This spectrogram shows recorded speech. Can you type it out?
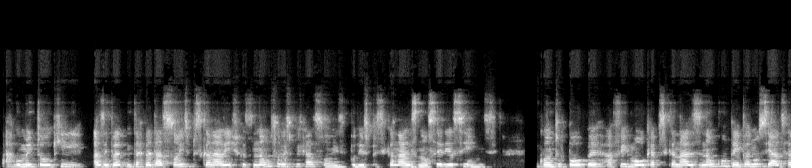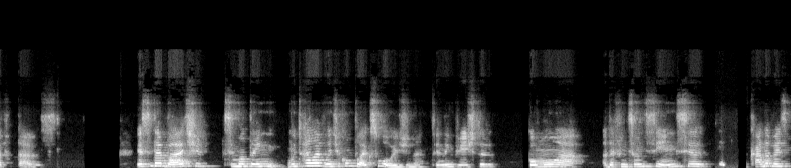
argumentou que as interpretações psicanalíticas não são explicações, e por isso psicanálise não seria ciência enquanto Popper afirmou que a psicanálise não contempla enunciados refutáveis. Esse debate se mantém muito relevante e complexo hoje, né? tendo em vista como a, a definição de ciência cada vez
